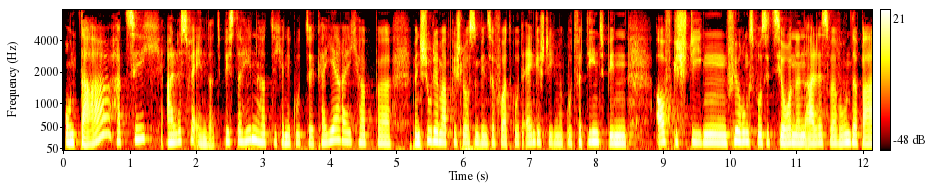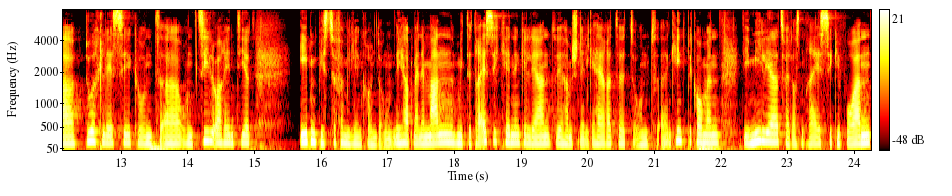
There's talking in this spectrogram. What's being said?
Und da hat sich alles verändert. Bis dahin hatte ich eine gute Karriere. Ich habe äh, mein Studium abgeschlossen, bin sofort gut eingestiegen, gut verdient, bin aufgestiegen, Führungspositionen, alles war wunderbar durchlässig und, und zielorientiert, eben bis zur Familiengründung. Ich habe meinen Mann Mitte 30 kennengelernt, wir haben schnell geheiratet und ein Kind bekommen, die Emilia, 2030 geboren.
